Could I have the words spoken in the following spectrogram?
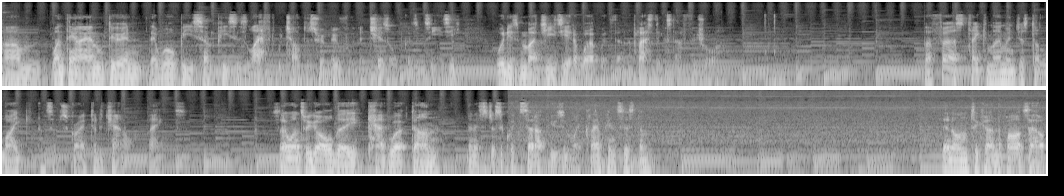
Um, one thing I am doing, there will be some pieces left which I'll just remove with a chisel because it's easy. Wood is much easier to work with than the plastic stuff for sure. But first, take a moment just to like and subscribe to the channel. Thanks. So once we got all the CAD work done, then it's just a quick setup using my clamping system. Then on to cutting the parts out.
